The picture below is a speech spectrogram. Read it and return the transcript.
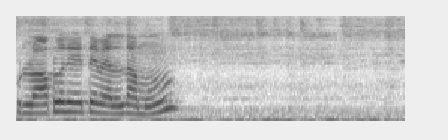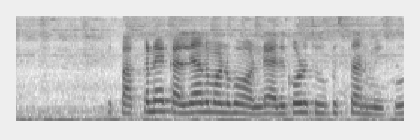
ఇప్పుడు లోపలికి అయితే వెళ్దాము. ఈ పక్కనే కళ్యాణ మండపం అండి అది కూడా చూపిస్తాను మీకు.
